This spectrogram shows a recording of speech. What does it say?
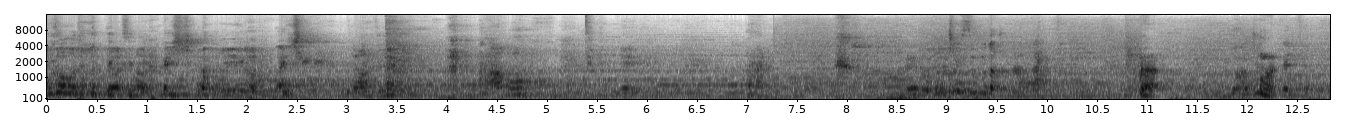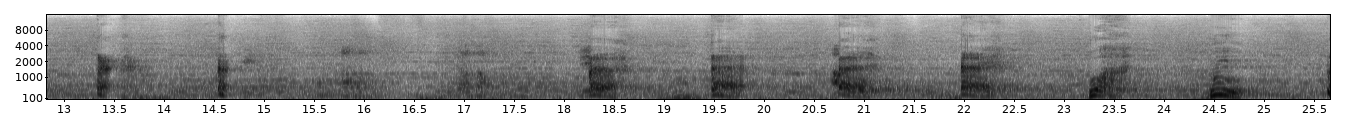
무서워 죽겠네. 지금. 아이씨. 얘가 아이씨. 나한테 하고 이제 그래도 홀체스보다 좀 낫다. 이거 한줄센트 다섯 여섯 일곱 아홉 와. 우. 으.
